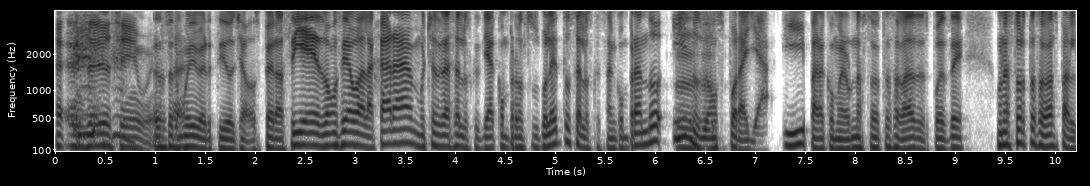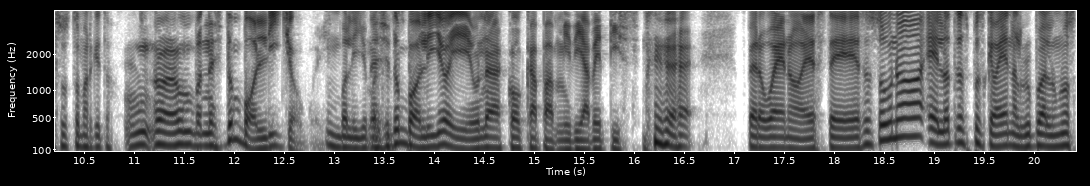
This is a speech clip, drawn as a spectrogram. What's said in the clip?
En serio, sí, güey. Va a estar muy divertido, chavos. Pero así es, vamos a ir a Guadalajara. Muchas gracias a los que ya compraron sus boletos, a los que están comprando y nos vemos por allá. Y para comer unas tortas ahogadas después de unas tortas ahogadas para el susto, Marquito. un- un- necesito un bolillo, güey. Un bolillo. para Necesito un bolillo y una coca para mi diabetes. Pero bueno, este, eso es uno. El otro es pues que vayan al grupo de alumnos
